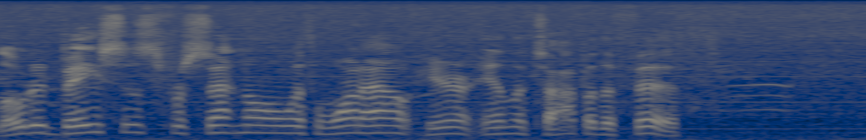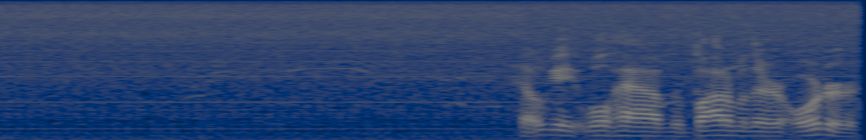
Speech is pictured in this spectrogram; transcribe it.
Loaded bases for Sentinel with one out here in the top of the fifth. Hellgate will have the bottom of their order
